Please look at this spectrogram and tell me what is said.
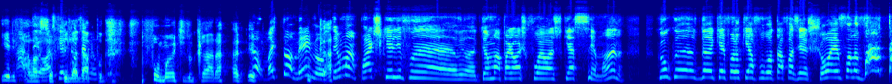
E ele Ah, fala, eu seu filho da puta, fumante do caralho. Não, mas também, meu, Cara. tem uma parte que ele foi. Tem uma parte, eu acho que foi, eu acho que essa semana. Que, ele falou que ia voltar a fazer show, aí ele falou, volta,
